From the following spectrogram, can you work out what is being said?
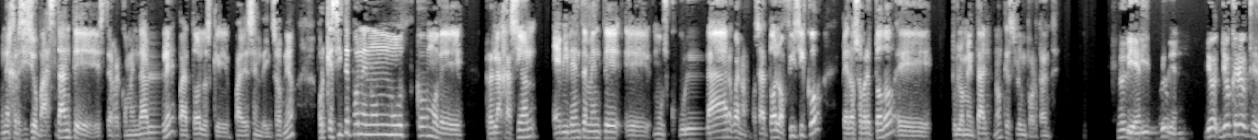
un ejercicio bastante este, recomendable para todos los que padecen de insomnio, porque sí te ponen un mood como de relajación, evidentemente eh, muscular, bueno, o sea, todo lo físico, pero sobre todo eh, pues, lo mental, ¿no? Que es lo importante. Muy bien, muy bien. Yo, yo creo que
